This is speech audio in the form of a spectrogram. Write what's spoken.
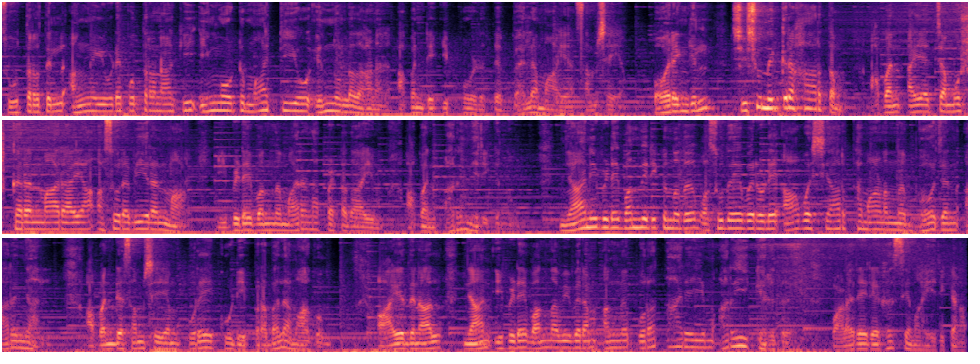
സൂത്രത്തിൽ അങ്ങയുടെ പുത്രനാക്കി ഇങ്ങോട്ട് മാറ്റിയോ എന്നുള്ളതാണ് അവന്റെ ഇപ്പോഴത്തെ ബലമായ സംശയം. പോരെങ്കിൽ ശിശുനിഗ്രഹാർത്ഥം അവൻ അയച്ച മുഷ്കരന്മാരായ അസുരവീരന്മാർ ഇവിടെ വന്ന് മരണപ്പെട്ടതായും അവൻ അറിഞ്ഞിരിക്കുന്നു. ഞാനിവിടെ വന്നിരിക്കുന്നത് വസുദേവരുടെ ആവശ്യാർത്ഥമാണെന്ന് ഭോജൻ അറിഞ്ഞാൽ അവന്റെ സംശയം കുറെ കൂടി പ്രബലമാകും. ആയതിനാൽ ഞാൻ ഇവിടെ വന്ന വിവരം അങ്ങ് പുറത്താരെയും അറിയിക്കരുത്. വളരെ രഹസ്യമായിരിക്കണം.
